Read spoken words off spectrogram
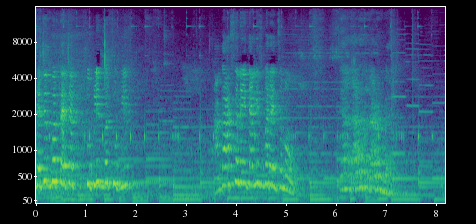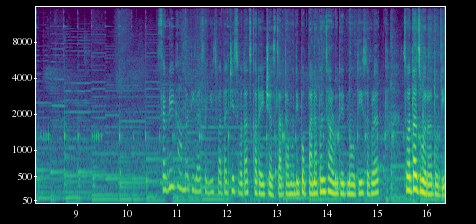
त्याच्यात भर त्याच्यात. सुपलीत भर सुपलीत अगं असं नाही त्यानेच भरायचं माऊ. सगळी कामं तिला सगळी स्वतःची स्वतःच करायची असतात. त्यामध्ये पप्पांना पण झाडू देत नव्हती. सगळं स्वतःच भरत होती.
